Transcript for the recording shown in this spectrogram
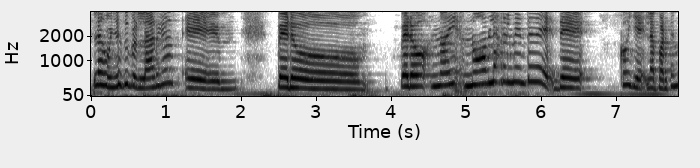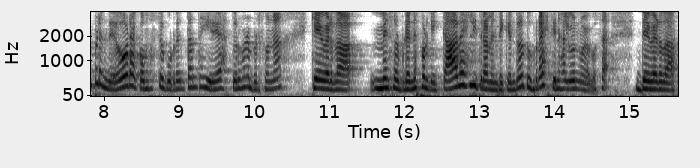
las uñas súper largas. Em, pero. Pero nadie. No hablas realmente de, de. Oye, la parte emprendedora, cómo se te ocurren tantas ideas. Tú eres una persona que de verdad me sorprendes porque cada vez literalmente que entro a tus redes tienes algo nuevo, o sea, de verdad.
